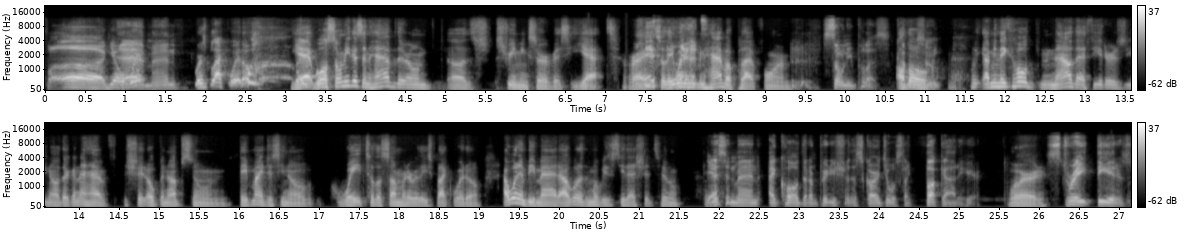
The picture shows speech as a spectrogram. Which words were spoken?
fuck, yo, yeah, where, man. where's Black Widow? Yeah, well, Sony doesn't have their own uh, s- streaming service yet, right? so they wouldn't Yet. even have a platform. Sony Plus. Although, soon. I mean, they could hold now that theaters, you know, they're gonna have shit open up soon. They might just, you know, wait till the summer to release Black Widow. I wouldn't be mad. I'll go to the movies to see that shit too. Yeah. listen, man, I called it. I'm pretty sure the ScarJo was like, "Fuck out of here." Word. Straight theaters.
